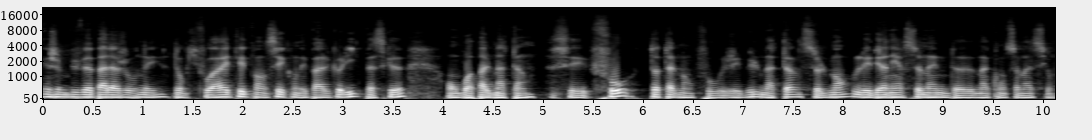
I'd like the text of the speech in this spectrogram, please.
je ne buvais pas la journée, donc il faut arrêter de penser qu'on n'est pas alcoolique parce que on boit pas le matin. C'est faux, totalement faux. J'ai bu le matin seulement les dernières semaines de ma consommation.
